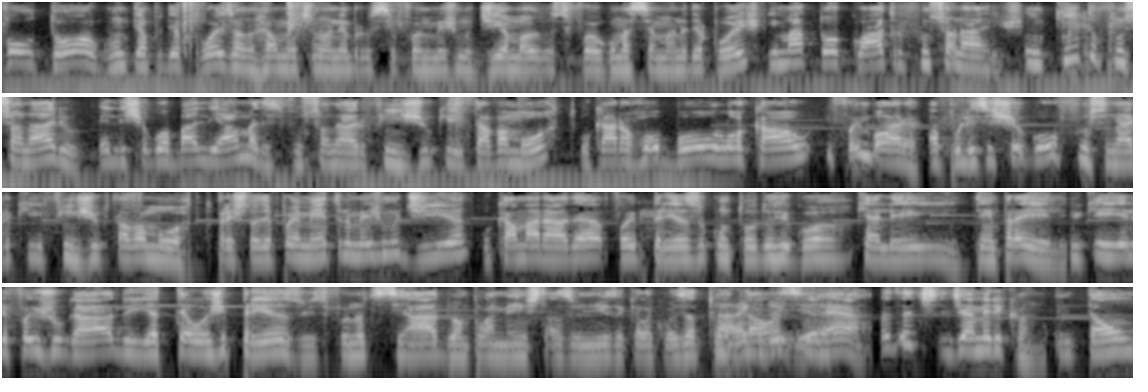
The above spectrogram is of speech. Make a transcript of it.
voltou algum tempo depois, eu realmente não lembro se foi no mesmo dia, mas se foi alguma semana depois, e matou quatro funcionários. Um quinto funcionário, ele chegou a balear, mas esse funcionário fingiu que estava morto. O cara roubou o local e foi embora. A polícia chegou, o funcionário que fingiu que estava morto prestou depoimento e no mesmo dia o camarada foi preso com todo o rigor que a lei tem pra ele. E que ele foi julgado e até hoje preso. Isso foi noticiado amplamente nos Estados Unidos, aquela coisa toda. Caraca, então, assim, é, coisa de, de americano. Então,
